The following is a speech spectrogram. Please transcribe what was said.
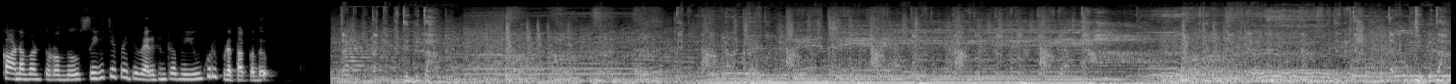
கணவன் தொடர்ந்து சிகிச்சை பெற்று வருகின்றமையும் குறிப்பிடத்தக்கது. Yeah.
